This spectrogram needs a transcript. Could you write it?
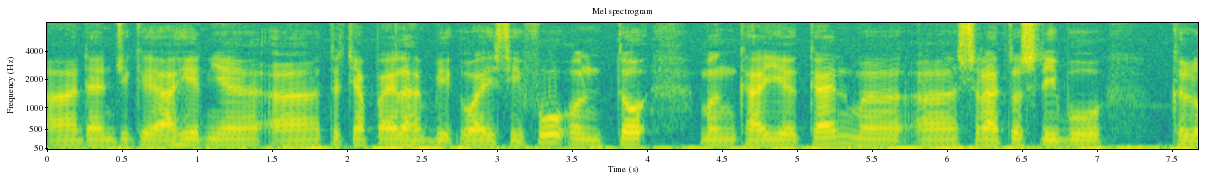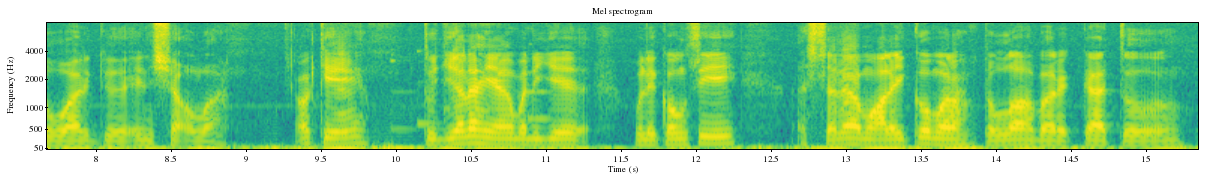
uh, dan juga akhirnya uh, tercapailah Big Y Sifu untuk mengkayakan uh, 100 ribu keluarga insyaAllah Okey, tu je lah yang Abang DJ boleh kongsi. Assalamualaikum warahmatullahi wabarakatuh.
